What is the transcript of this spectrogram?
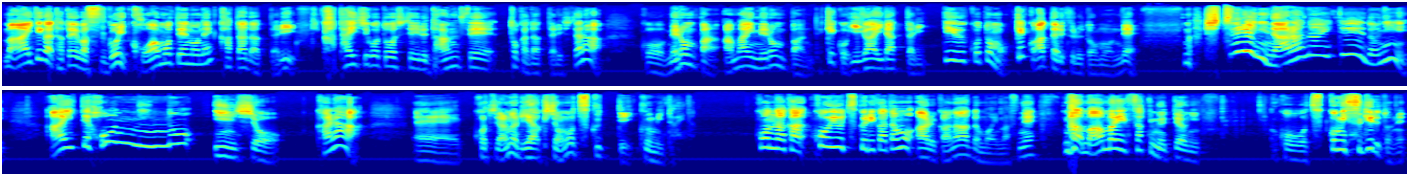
まあ相手が例えばすごいこわもてのね方だったり、硬い仕事をしている男性とかだったりしたら、こうメロンパン、甘いメロンパンって結構意外だったりっていうことも結構あったりすると思うんで、まあ、失礼にならない程度に相手本人の印象から、えー、こちらのリアクションを作っていくみたいな。こんなか、こういう作り方もあるかなと思いますね。まあまああんまりさっきも言ったように、こう突っ込みすぎるとね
